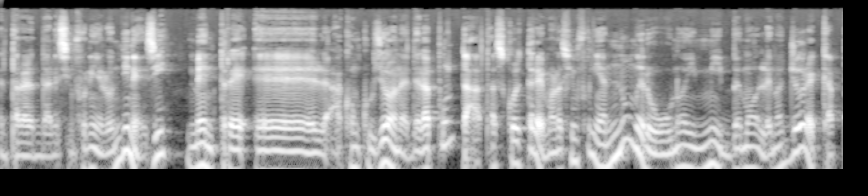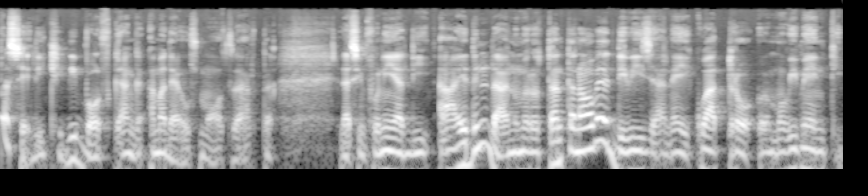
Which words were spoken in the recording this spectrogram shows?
dalle sinfonie londinesi, mentre eh, a conclusione della puntata ascolteremo la sinfonia numero 1 in Mi bemolle maggiore K16 di Wolfgang Amadeus Mozart. La sinfonia di Haydn, la numero 89, è divisa nei quattro eh, movimenti,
